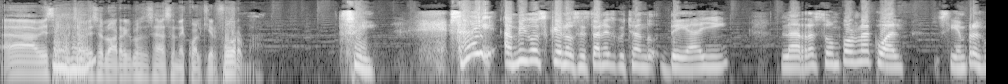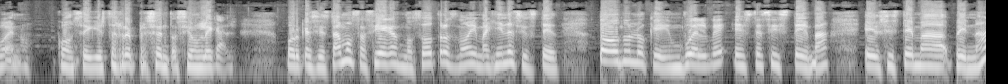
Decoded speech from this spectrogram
a veces, muchas veces los arreglos se hacen de cualquier forma. Sí. ¿Sabe, amigos que nos están escuchando? De ahí la razón por la cual siempre es bueno conseguir esta representación legal. Porque si estamos a ciegas nosotros, ¿no? Imagínese usted todo lo que envuelve este sistema, el sistema penal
